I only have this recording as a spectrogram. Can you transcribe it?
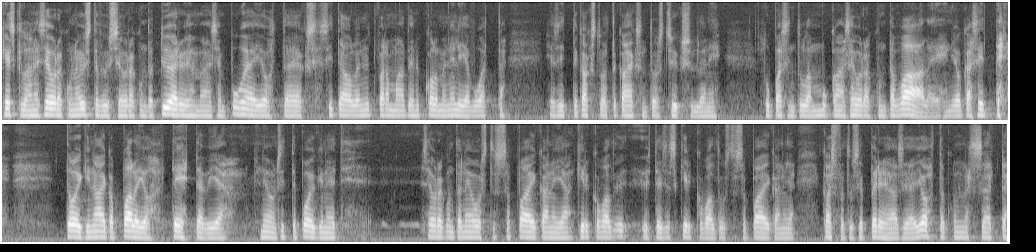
Keskilainen seurakunnan ystävyysseurakunta työryhmään sen puheenjohtajaksi. Sitä olen nyt varmaan tehnyt kolme neljä vuotta. Ja sitten 2018 syksyllä niin lupasin tulla mukaan seurakuntavaaleihin, joka sitten toikin aika paljon tehtäviä. Ne on sitten poikineet seurakuntaneuvostossa paikan ja kirkkoval- yhteisessä kirkkovaltuustossa paikan ja kasvatus- ja perheasian johtokunnassa, että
